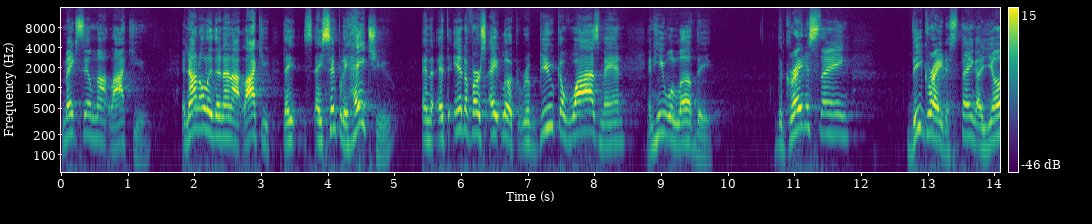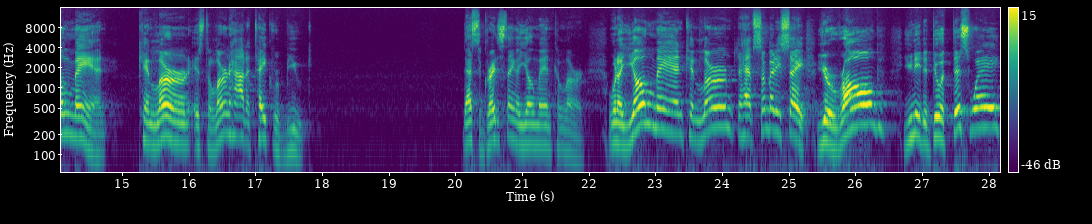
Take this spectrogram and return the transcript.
makes them not like you. And not only do they not like you, they, they simply hate you. And at the end of verse 8, look, rebuke a wise man, and he will love thee. The greatest thing, the greatest thing a young man can learn is to learn how to take rebuke. That's the greatest thing a young man can learn. When a young man can learn to have somebody say, You're wrong, you need to do it this way,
